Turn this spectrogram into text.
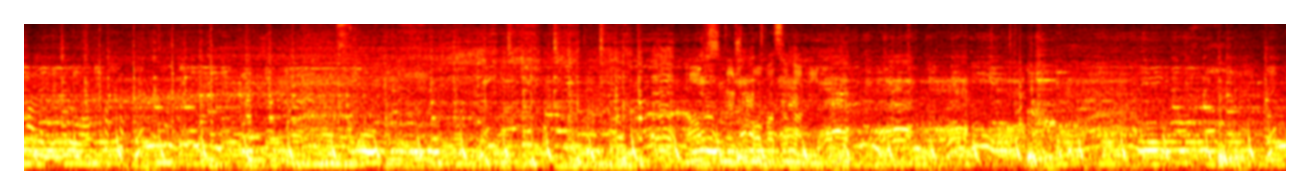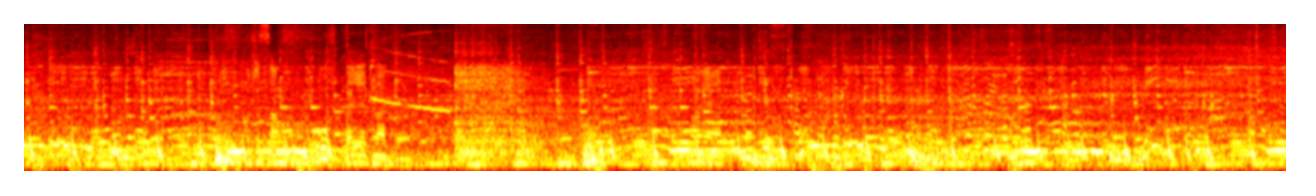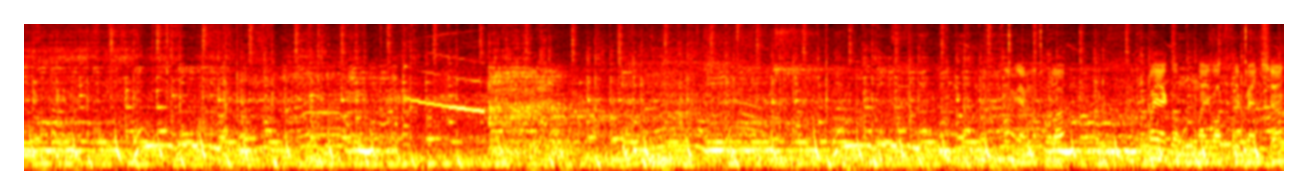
Ale by było. Sumie już połowa. Może samą główkę jednak. No. Wiem. No chyba, chyba jego najłatwiej będzie.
